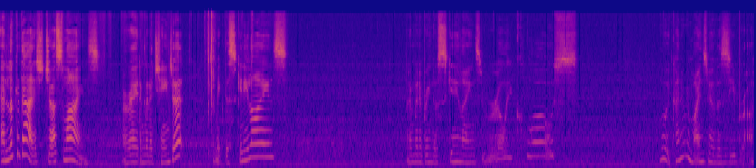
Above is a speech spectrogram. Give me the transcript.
And look at that. It's just lines. All right, I'm going to change it to make the skinny lines. But I'm going to bring those skinny lines really close. Ooh, it kind of reminds me of a zebra.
